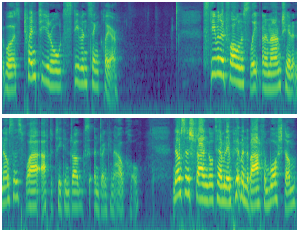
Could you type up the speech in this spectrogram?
was 20 year old Stephen Sinclair. Stephen had fallen asleep in an armchair at Nilsen's flat after taking drugs and drinking alcohol. Nilsen strangled him and then put him in the bath and washed him,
